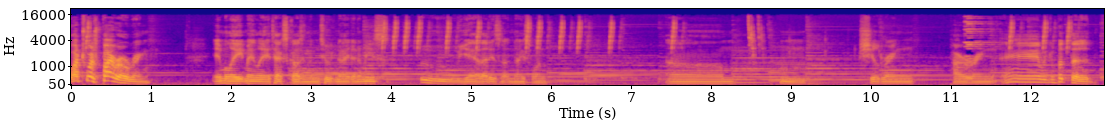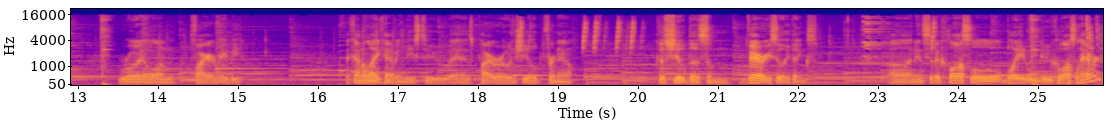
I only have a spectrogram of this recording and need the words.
Watch what's Pyro Ring. Immolate melee attacks causing them to ignite enemies. Ooh, yeah, that is a nice one. Um, hmm. Shield ring, power ring. Eh, we can put the royal on fire, maybe. I kind of like having these two as pyro and shield for now. Because shield does some very silly things. Uh, and instead of colossal blade, we do colossal hammer.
